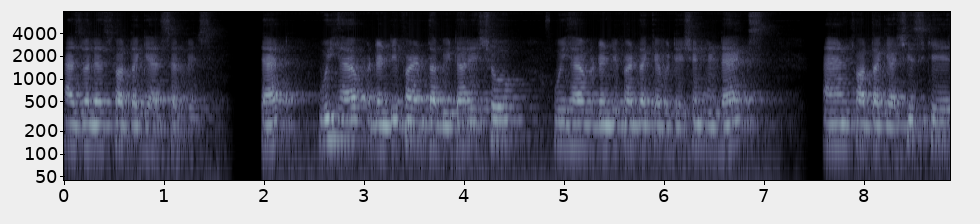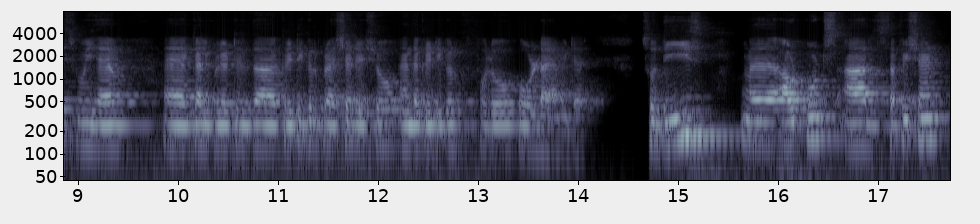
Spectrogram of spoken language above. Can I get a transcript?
as well as for the gas service that we have identified the beta ratio we have identified the cavitation index and for the gaseous case we have uh, calculated the critical pressure ratio and the critical flow hole diameter so these uh, outputs are sufficient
